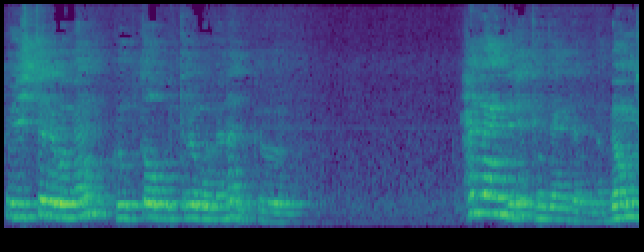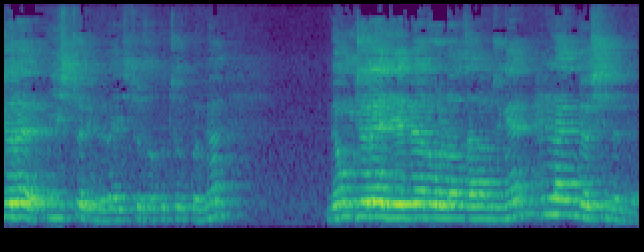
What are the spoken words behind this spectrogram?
또 20절에 보면 그부터 밑으로 보면은 그 헬라인들이 등장이 됩니다. 명절에 20절입니다. 20절에서 쭉 보면 명절에 예배하러 올라온 사람 중에 헬라인 몇이 있는데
